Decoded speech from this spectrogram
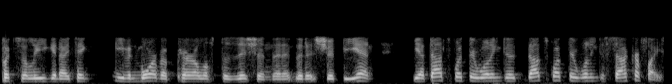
puts the league in I think even more of a perilous position than it, than it should be in yet that's what they're willing to that's what they're willing to sacrifice.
